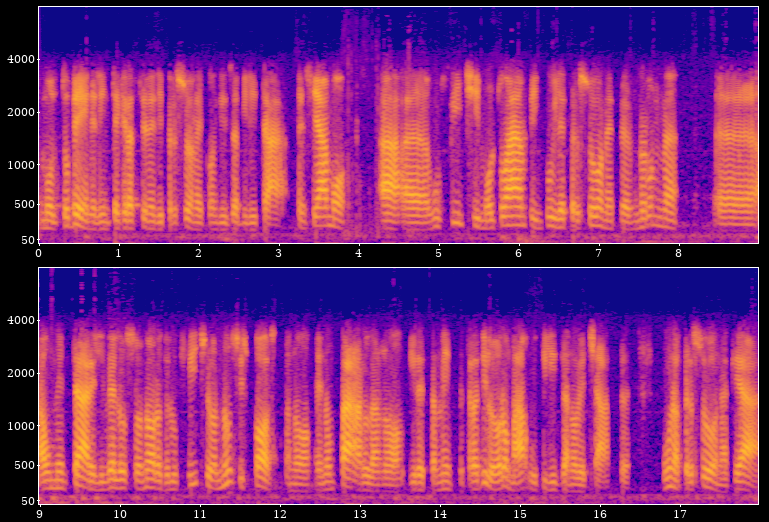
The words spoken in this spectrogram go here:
molto bene l'integrazione di persone con disabilità. Pensiamo a uh, uffici molto ampi in cui le persone per non uh, aumentare il livello sonoro dell'ufficio non si spostano e non parlano direttamente tra di loro, ma utilizzano le chat. Una persona che ha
